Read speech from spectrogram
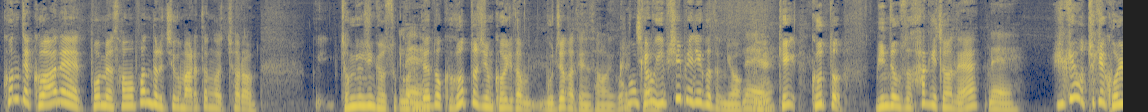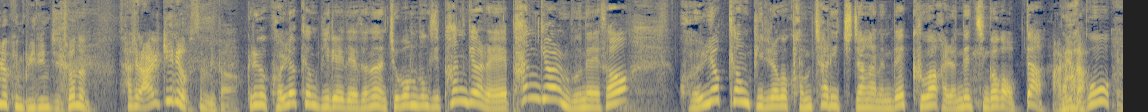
근데 그 안에 보면 사모펀드를 지금 말했던 것처럼 정경심 교수 건데도 네. 그것도 지금 거의 다 무죄가 된 상황이고 그렇죠. 결국 입시 비리거든요. 네. 그것도 민정수석 하기 전에 네. 이게 어떻게 권력형 비리인지 저는 사실 알 길이 없습니다. 그리고 권력형 비리에 대해서는 조범동 씨 판결에 판결문에서 권력형 비리라고 검찰이 주장하는데 그와 관련된 증거가 없다라고 네.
